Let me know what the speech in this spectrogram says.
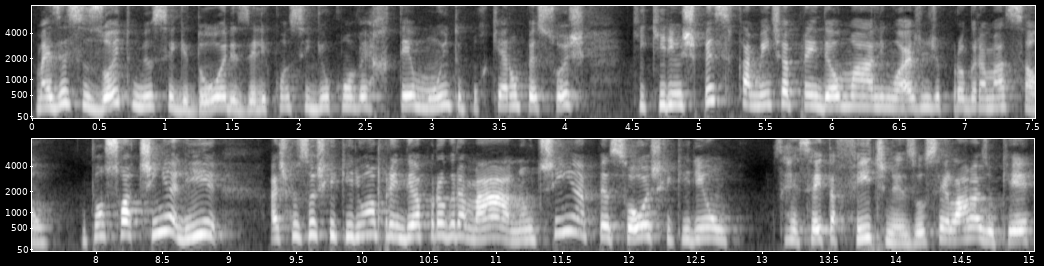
Mas esses 8 mil seguidores ele conseguiu converter muito porque eram pessoas que queriam especificamente aprender uma linguagem de programação. Então só tinha ali as pessoas que queriam aprender a programar, não tinha pessoas que queriam receita fitness ou sei lá mais o que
